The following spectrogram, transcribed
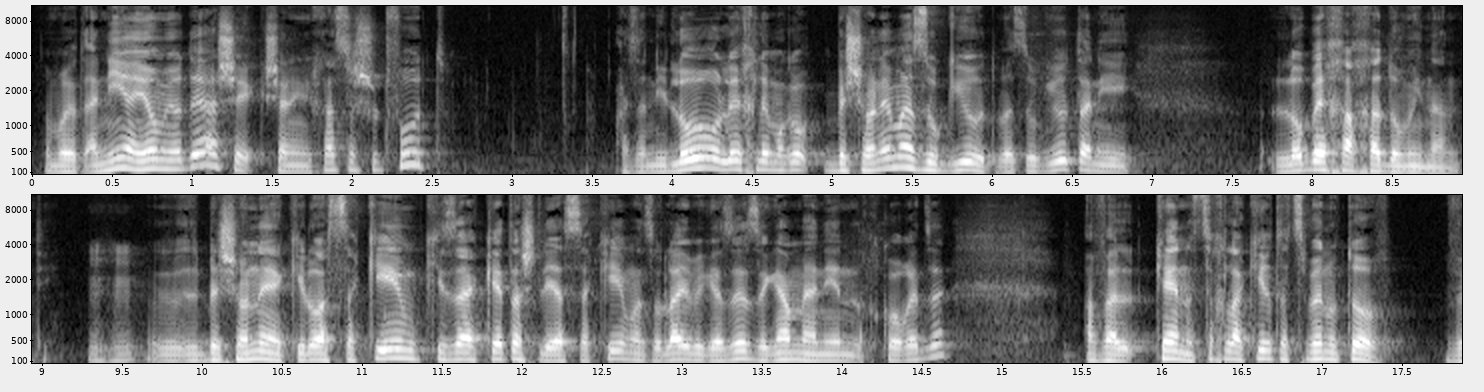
זאת אומרת, אני היום יודע שכשאני נכנס לשותפות, אז אני לא הולך למקום, בשונה מהזוגיות, בזוגיות אני לא בהכרח הדומיננטי. Mm-hmm. בשונה, כאילו עסקים, כי זה הקטע שלי, עסקים, אז אולי בגלל זה, זה גם מעניין לחקור את זה. אבל כן, אז צריך להכיר את עצמנו טוב. ו-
